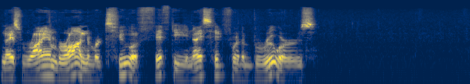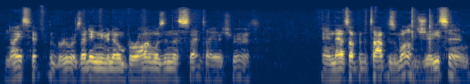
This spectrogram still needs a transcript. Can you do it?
Nice Ryan Braun, number 2 of 50. Nice hit for the Brewers. Nice hit for the Brewers. I didn't even know Braun was in this set, tell you the truth. And that's up at the top as well. Jason.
